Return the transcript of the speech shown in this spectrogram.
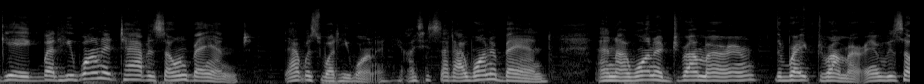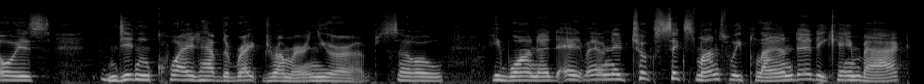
gig, but he wanted to have his own band. That was what he wanted. I- He said, "I want a band, and I want a drummer, the right drummer." And it was always didn't quite have the right drummer in Europe, so he wanted. And it took six months. We planned it. He came back.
